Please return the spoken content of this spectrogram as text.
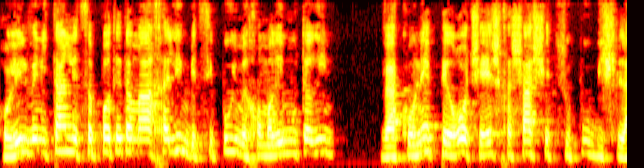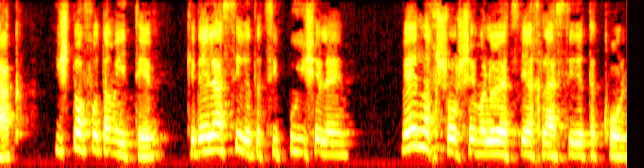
הואיל וניתן לצפות את המאכלים בציפוי מחומרים מותרים, והקונה פירות שיש חשש שצופו בשלק, ישטוף אותם היטב כדי להסיר את הציפוי שלהם. ואין לחשוש שמא לא יצליח להסיר את הכל,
